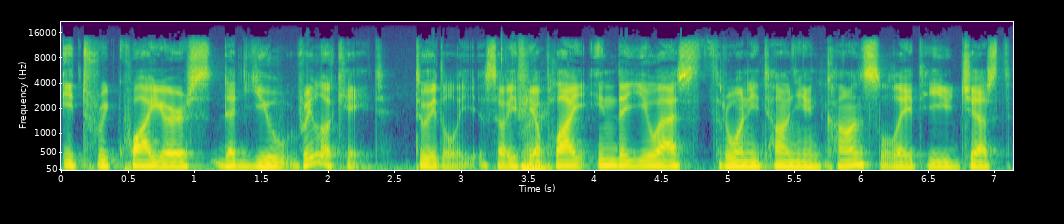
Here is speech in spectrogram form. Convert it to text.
it requires that you relocate to Italy. So if right. you apply in the U.S. through an Italian consulate, you just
